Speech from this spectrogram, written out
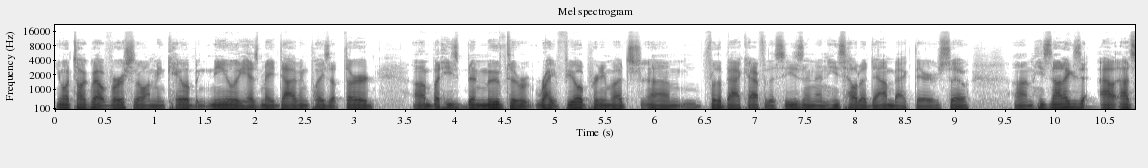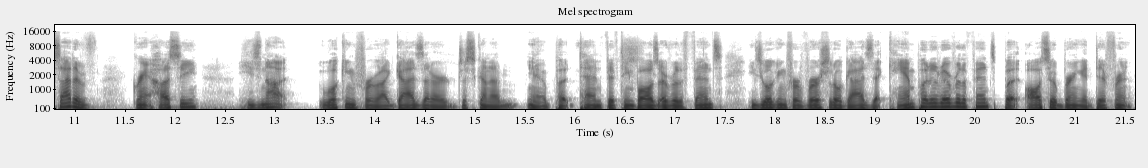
You want to talk about versatile? I mean, Caleb McNeely has made diving plays at third, um, but he's been moved to right field pretty much um, for the back half of the season, and he's held it down back there. So um, he's not exa- outside of Grant Hussey. He's not looking for like guys that are just going to, you know, put 10, 15 balls over the fence. He's looking for versatile guys that can put it over the fence but also bring a different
